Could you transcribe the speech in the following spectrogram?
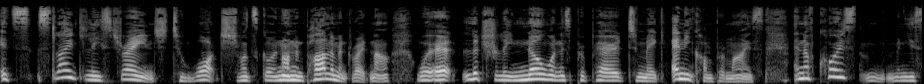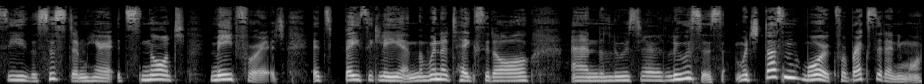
It's slightly strange to watch what's going on in Parliament right now, where literally no one is prepared to make any compromise. And of course, when you see the system here, it's not made for it. It's basically, and the winner takes it all and the loser loses, which doesn't work for Brexit anymore.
